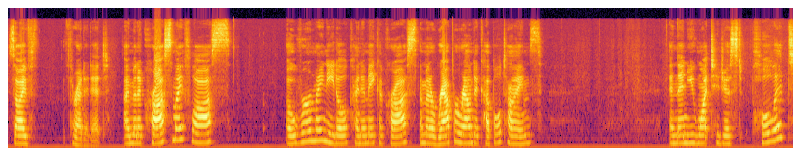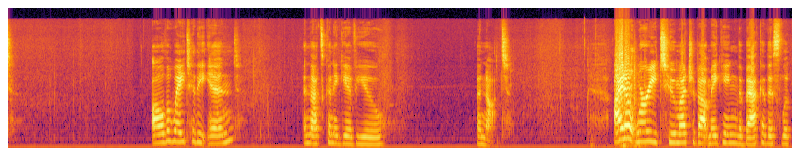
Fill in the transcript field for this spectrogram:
so I've threaded it. I'm going to cross my floss over my needle, kind of make a cross. I'm going to wrap around a couple times, and then you want to just pull it all the way to the end and that's going to give you a knot. I don't worry too much about making the back of this look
